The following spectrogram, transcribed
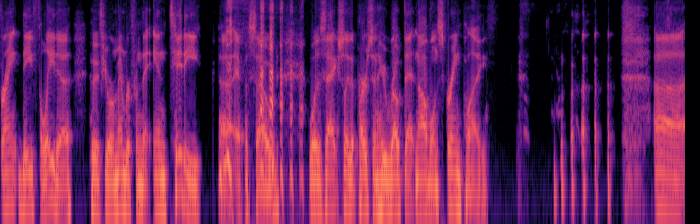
Frank De Felitta, who, if you remember from the Entity uh, episode was actually the person who wrote that novel and screenplay. uh,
